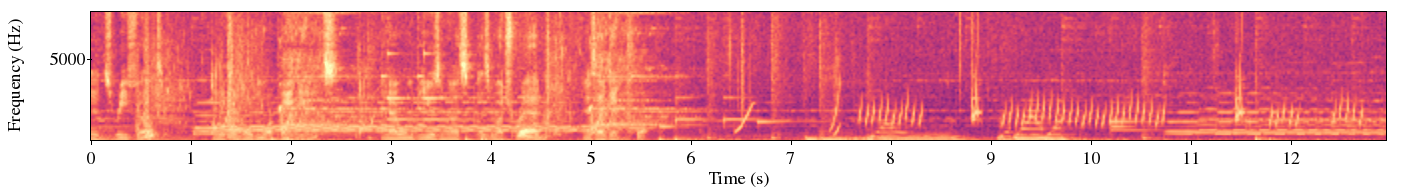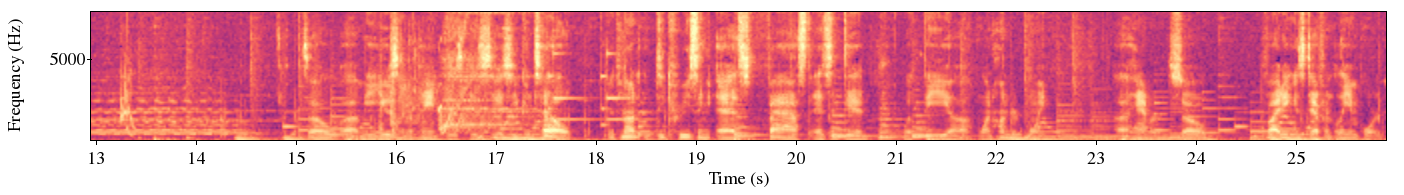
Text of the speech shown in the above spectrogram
is refilled, and you can hold more paint units. And I won't be using as, as much red as I did before. So uh, me using the paint is, is, as you can tell, it's not decreasing as fast as it did with the uh, 100 point uh, hammer. So fighting is definitely important.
